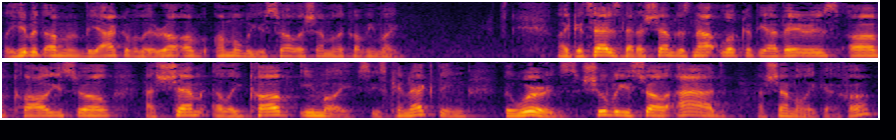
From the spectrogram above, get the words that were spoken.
Lehibet avam b'Yakov le'ra amal b'Yisrael Hashem alekavimay. Like it says that Hashem does not look at the Averis of Klal Yisrael, Hashem Elikov. So he's connecting the words, Shuva Yisrael ad Hashem Elikecha,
